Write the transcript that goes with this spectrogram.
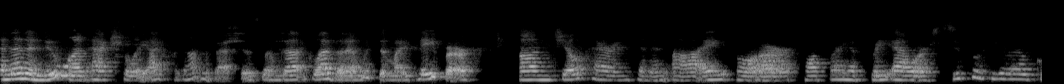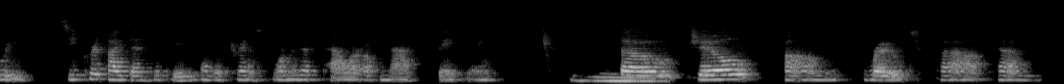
And then a new one, actually, I forgot about this. I'm glad that I looked at my paper. Um, Jill Harrington and I are offering a three hour superhero grief, secret identity, and the transformative power of mask making. Mm-hmm. So Jill um, wrote uh, um,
